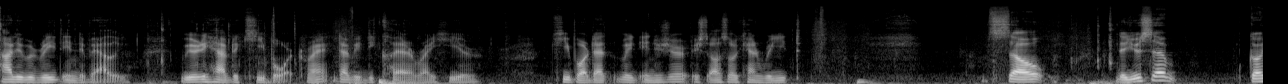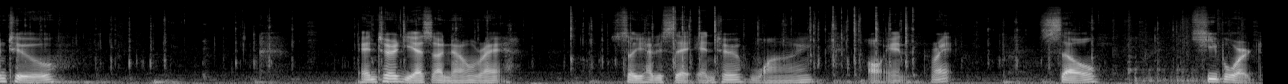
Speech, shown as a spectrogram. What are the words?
How do we read in the value? We already have the keyboard right that we declare right here. Keyboard that with integer is also can read. So the user going to enter yes or no right? So you have to say enter y or n right? So keyboard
